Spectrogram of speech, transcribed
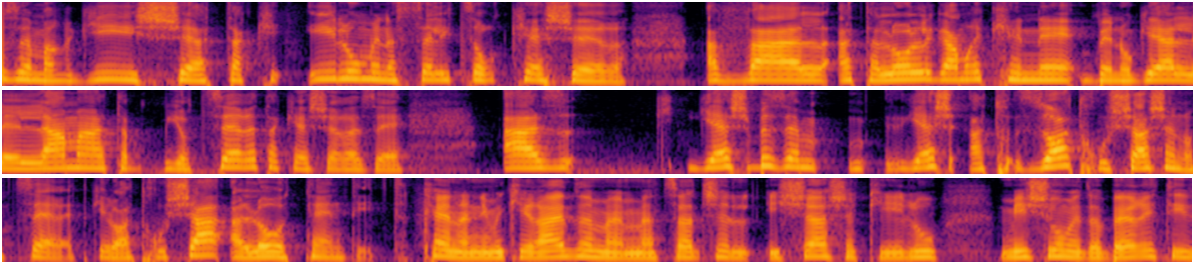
זה מרגיש שאתה כאילו מנסה ליצור קשר, אבל אתה לא לגמרי כנה בנוגע ללמה אתה יוצר את הקשר הזה, אז יש בזה, יש, זו התחושה שנוצרת, כאילו, התחושה הלא אותנטית. כן, אני מכירה את זה מה- מהצד של אישה שכאילו מישהו מדבר איתי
